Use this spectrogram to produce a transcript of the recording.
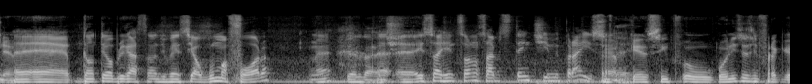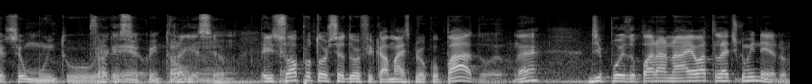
É. É, é, então tem a obrigação de vencer alguma fora, né? Verdade. É, é, isso a gente só não sabe se tem time pra isso. É, né? porque assim, o Corinthians enfraqueceu muito o Enfraqueceu, elenco, então enfraqueceu. E só pro torcedor ficar mais preocupado, né? Depois do Paraná é o Atlético Mineiro,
